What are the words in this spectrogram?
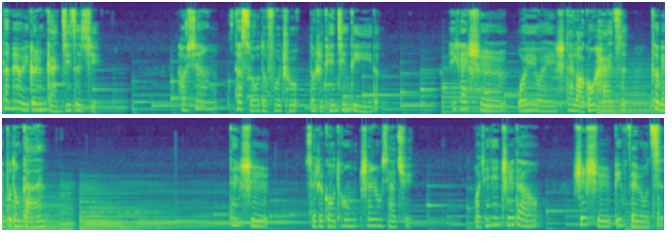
但没有一个人感激自己，好像她所有的付出都是天经地义的。一开始我以为是她老公孩子特别不懂感恩，但是随着沟通深入下去。我渐渐知道，事实并非如此。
